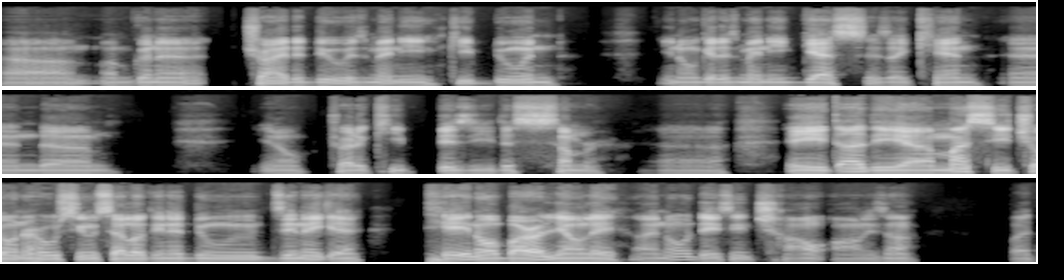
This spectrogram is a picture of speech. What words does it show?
um, I'm gonna try to do as many, keep doing, you know, get as many guests as I can, and um, you know, try to keep busy this summer. Salot in a du zinek te no bar le. I know they sin chow on but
